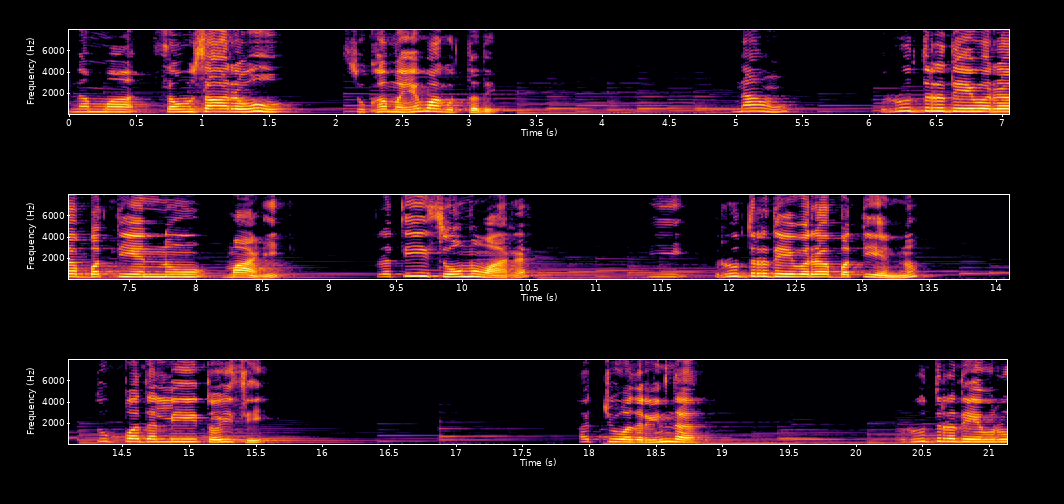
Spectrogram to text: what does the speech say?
ನಮ್ಮ ಸಂಸಾರವು ಸುಖಮಯವಾಗುತ್ತದೆ. ನಾವು ರುದ್ರದೇವರ ಬತ್ತಿಯನ್ನು ಮಾಡಿ ಪ್ರತಿ ಸೋಮವಾರ ಈ ರುದ್ರದೇವರ ಬತ್ತಿಯನ್ನು ತುಪ್ಪದಲ್ಲಿ ತೊಯಿಸಿ ಹಚ್ಚುವುದರಿಂದ ರುದ್ರದೇವರು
